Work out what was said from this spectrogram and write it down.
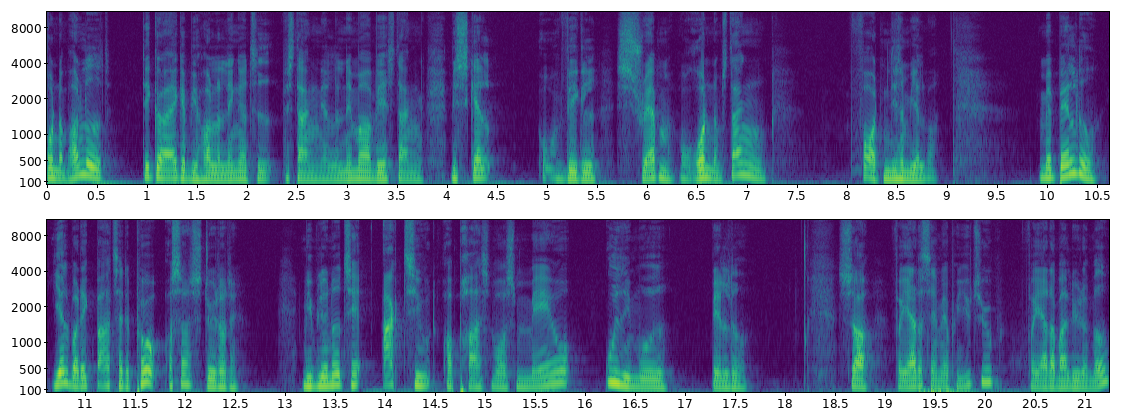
rundt om håndledet. Det gør ikke, at vi holder længere tid ved stangen, eller nemmere ved stangen. Vi skal vikle strappen rundt om stangen, for at den ligesom hjælper. Med bæltet hjælper det ikke bare at tage det på, og så støtter det. Vi bliver nødt til aktivt at presse vores mave ud imod bæltet. Så for jer, der ser med på YouTube, for jer, der bare lytter med,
